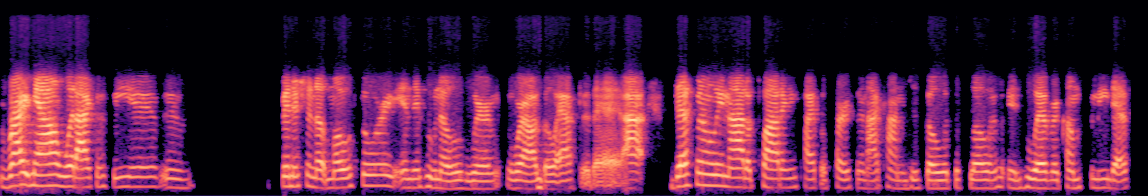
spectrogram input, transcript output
right now, what I can see is is finishing up Mo's story, and then who knows where where I'll go after that. I definitely not a plotting type of person. I kind of just go with the flow, and, and whoever comes to me, that's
